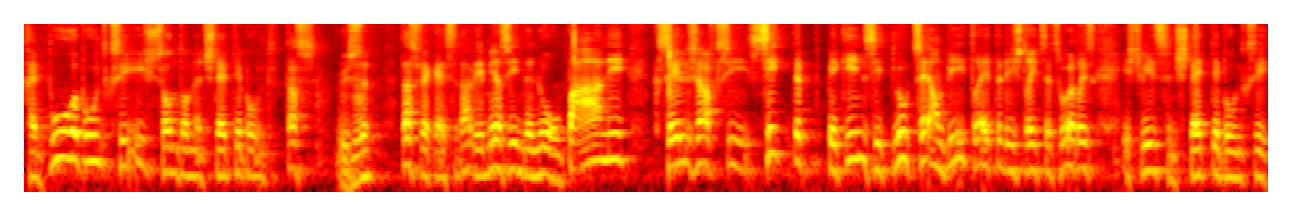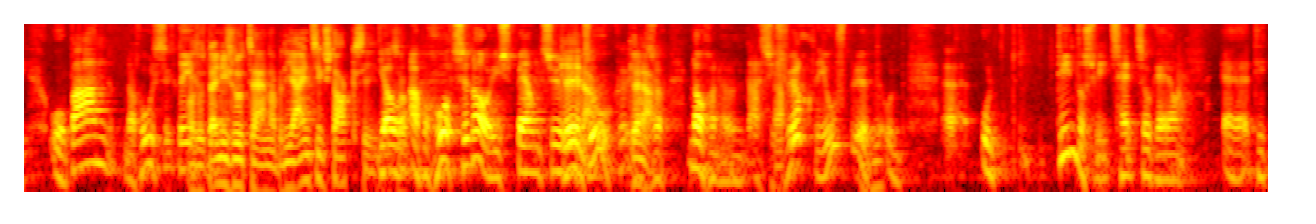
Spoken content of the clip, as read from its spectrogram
kein Bauernbund war, sondern ein Städtebund. Das wissen mhm. Das vergessen alle. Wir sind eine urbane Gesellschaft gewesen. Seit dem Beginn, seit Luzern beitreten ist, 1332, ist die Schweiz ein Städtebund gewesen. Urban, nach außen gerichtet. Also dann ist Luzern aber die einzige Stadt gewesen. Ja, also. aber kurz danach ist Bern, Zürich, genau, Zug. Genau. Also, nachher, das ist ja. wirklich aufgeblüht. Mhm. Und, äh, und die Innerschweiz hat sogar die,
